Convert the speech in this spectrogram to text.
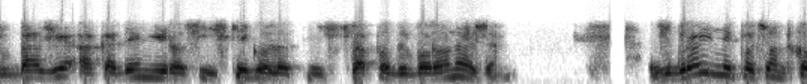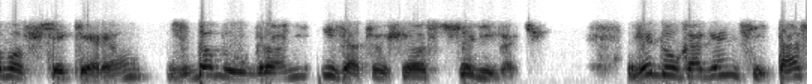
w bazie Akademii Rosyjskiego Lotnictwa pod Woroneżem. Zbrojny początkowo wściekierę zdobył broń i zaczął się ostrzeliwać. Według agencji TAS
